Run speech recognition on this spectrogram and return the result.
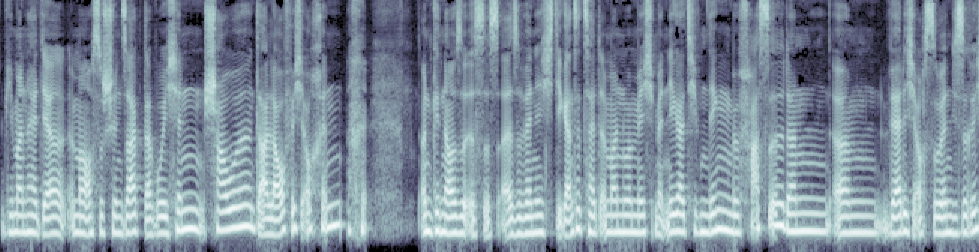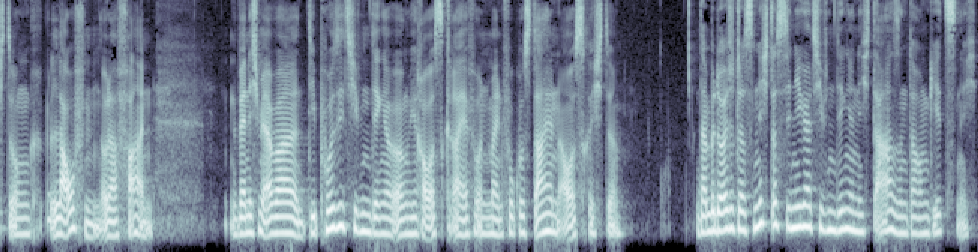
wie man halt ja immer auch so schön sagt, da wo ich hinschaue, da laufe ich auch hin. Und genauso ist es. Also wenn ich die ganze Zeit immer nur mich mit negativen Dingen befasse, dann ähm, werde ich auch so in diese Richtung laufen oder fahren. Wenn ich mir aber die positiven Dinge irgendwie rausgreife und meinen Fokus dahin ausrichte, dann bedeutet das nicht, dass die negativen Dinge nicht da sind. Darum geht's nicht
